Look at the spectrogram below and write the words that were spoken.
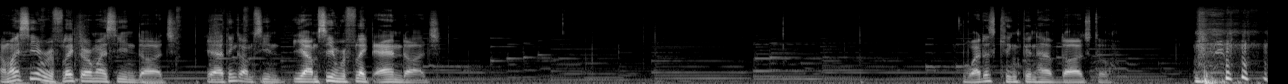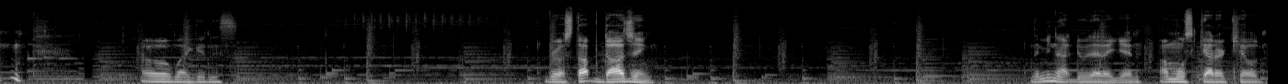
Am I seeing reflect or am I seeing dodge? Yeah, I think I'm seeing, yeah, I'm seeing reflect and dodge. Why does Kingpin have dodge though? Oh my goodness. Bro, stop dodging. Let me not do that again. Almost got her killed.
